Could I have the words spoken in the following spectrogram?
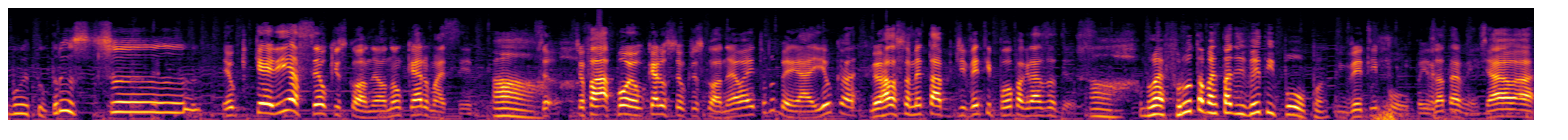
muito triste. Eu queria ser o Chris Cornell, não quero mais ser. Ah, Se eu, se eu falar, pô, eu quero ser o Chris Cornell, aí tudo bem. Aí eu, meu relacionamento tá de vento e polpa, graças a Deus. ah, não é fruta, mas tá de vento em polpa. Em vento e polpa, exatamente. A,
